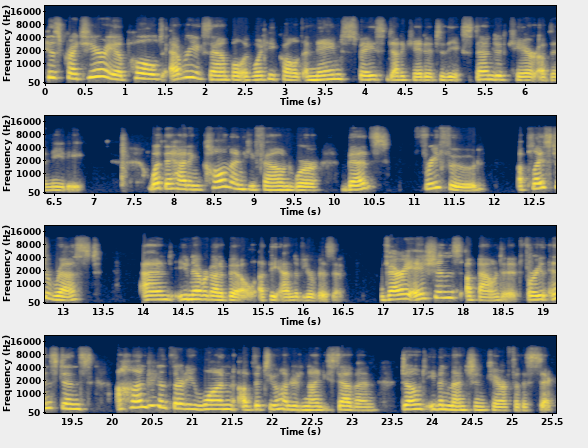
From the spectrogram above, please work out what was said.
His criteria pulled every example of what he called a named space dedicated to the extended care of the needy. What they had in common, he found, were beds, free food, a place to rest, and you never got a bill at the end of your visit. Variations abounded. For instance, 131 of the 297 don't even mention care for the sick.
